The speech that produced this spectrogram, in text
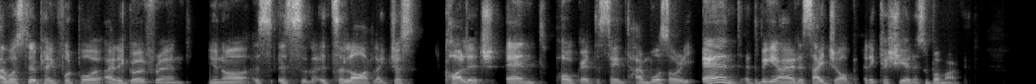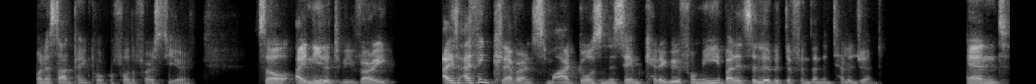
I was still playing football. I had a girlfriend. You know, it's it's it's a lot. Like just college and poker at the same time was already and at the beginning i had a side job at a cashier in a supermarket when i started playing poker for the first year. So i needed to be very I, I think clever and smart goes in the same category for me but it's a little bit different than intelligent. And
